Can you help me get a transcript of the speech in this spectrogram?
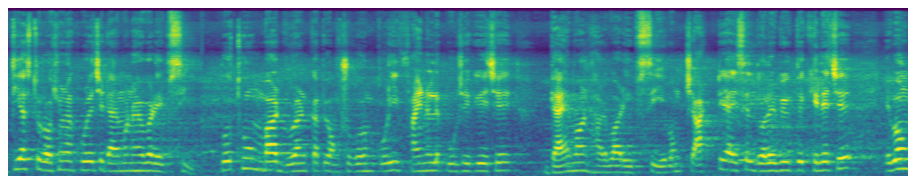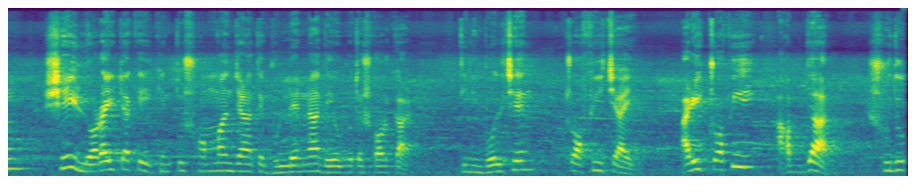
ইতিহাস তো রচনা করেছে ডায়মন্ড হারবার এফসি। প্রথমবার ডুরান্ড কাপে অংশগ্রহণ করেই ফাইনালে পৌঁছে গিয়েছে ডায়মন্ড হারবার এফসি এবং চারটে আইএসএল দলের বিরুদ্ধে খেলেছে এবং সেই লড়াইটাকেই কিন্তু সম্মান জানাতে ভুললেন না দেবব্রত সরকার। তিনি বলছেন, ট্রফি চাই। আর এই ট্রফি আবদার শুধু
